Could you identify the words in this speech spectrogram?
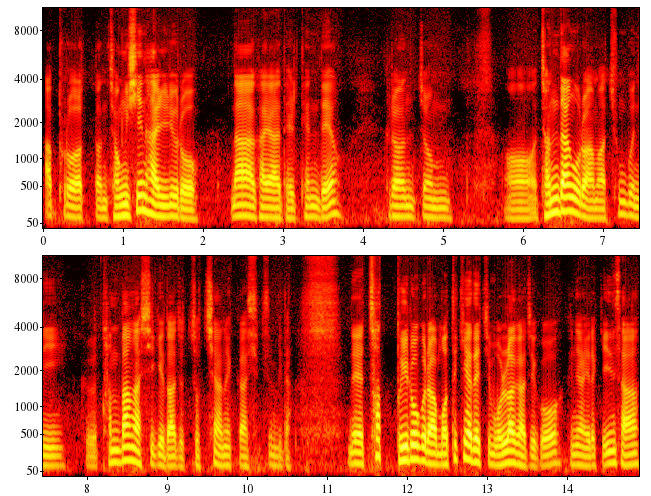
앞으로 어떤 정신 한류로 나아가야 될 텐데요. 그런 좀 어, 전당으로 아마 충분히 그 탐방하시기도 아주 좋지 않을까 싶습니다. 네, 첫 브이로그라 뭐 어떻게 해야 될지 몰라가지고 그냥 이렇게 인사,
